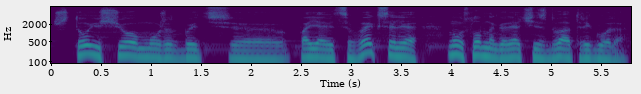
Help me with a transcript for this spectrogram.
Что еще, может быть, э, появится в Excel, ну, условно говоря, через 2-3 года?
